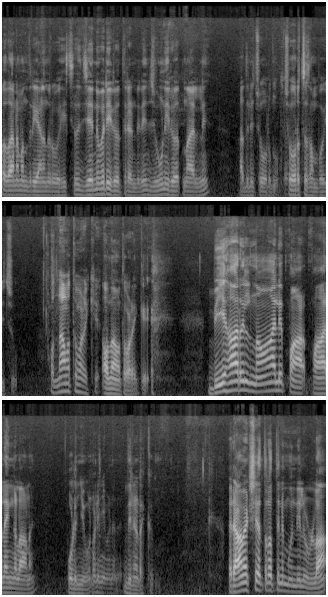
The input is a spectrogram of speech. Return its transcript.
പ്രധാനമന്ത്രിയാണ് നിർവഹിച്ചത്. ജനുവരി ഇരുപത്തിരണ്ടിന് ജൂൺ ഇരുപത്തിനാലിന് അതിൽ ചോർന്നു. ചോർച്ച സംഭവിച്ചു. ഒന്നാമത്തെ മഴയ്ക്ക്. ഒന്നാമത്തെ മഴയ്ക്ക്. ബീഹാറിൽ നാല് പാ പാലങ്ങളാണ് പൊളിഞ്ഞു പൊളിഞ്ഞു വീണത്. ഇതിനടക്ക്. രാമക്ഷേത്രത്തിന് മുന്നിലുള്ള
